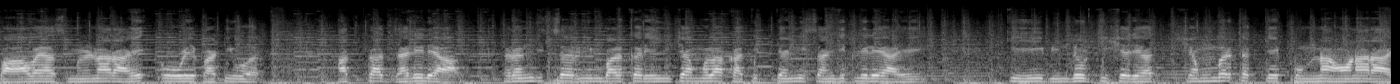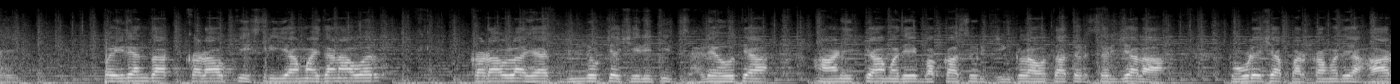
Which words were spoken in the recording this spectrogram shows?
पाहावयास मिळणार आहे ओवळे पाटीवर. आत्ताच झालेल्या रणजित सर निंबाळकर यांच्या मुलाखतीत त्यांनी सांगितलेले आहे की ही बिंदोडची शर्यत शंभर टक्के पुन्हा होणार आहे. पहिल्यांदा कडाव केसरी या मैदानावर. कडावला ह्या बिंदोडच्या शर्यतीत झाल्या होत्या आणि त्यामध्ये बकासूर जिंकला होता तर सर्जाला थोड्याशा फरकामध्ये हार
